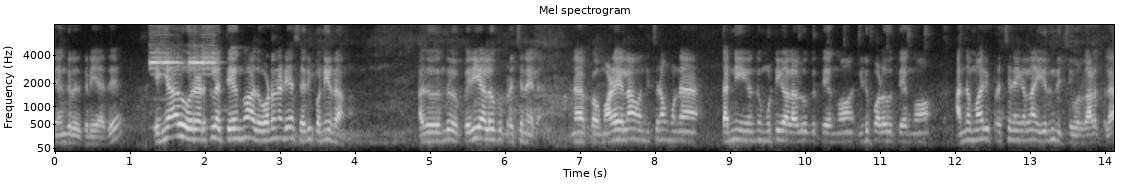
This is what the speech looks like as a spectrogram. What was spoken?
தேங்குறது கிடையாது. எங்கேயாவது ஒரு இடத்துல தேங்கும் அது உடனடியாக சரி பண்ணிடுறாங்க. அது வந்து பெரிய அளவுக்கு பிரச்சனை இல்லை. ஏன்னா இப்போ மழையெல்லாம் வந்துச்சுன்னா முன்ன தண்ணி வந்து முட்டிக்கால் அளவுக்கு தேங்கும் இடுப்பு அளவு தேங்கும் அந்த மாதிரி பிரச்சனைகள்லாம் இருந்துச்சு ஒரு காலத்தில்.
